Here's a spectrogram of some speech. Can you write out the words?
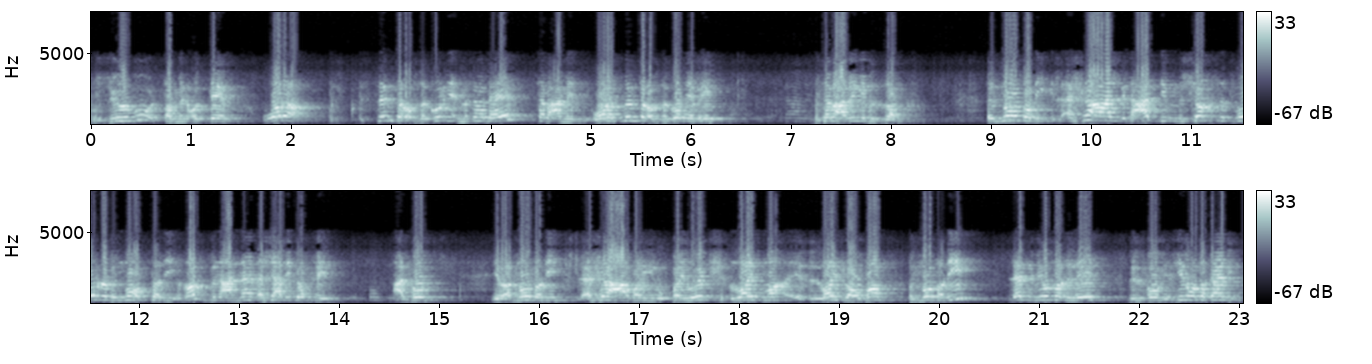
posterior pole. طب من قدام ورا ال center of the cornea المسافة ده إيه؟ 7 مللي. ورا ال center of the cornea بإيه؟ ب 7 مللي بالظبط. النقطة دي الأشعة اللي تعدي من الشخص تمر بالنقطة دي غصب عنها الأشعة دي تروح فين؟ على ال focus يبقى النقطة دي الأشعة by which ال light ما... ال light لو pass بالنقطه دي لازم يوصل للإيه؟ لل fovea. في نقطة ثانية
